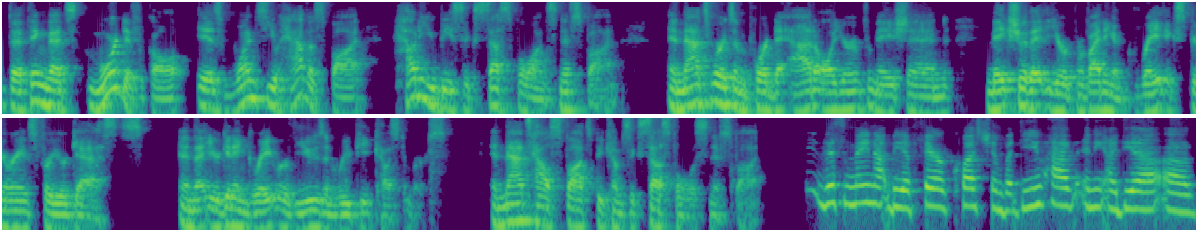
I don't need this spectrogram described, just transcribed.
the thing that's more difficult is once you have a spot, how do you be successful on SniffSpot? And that's where it's important to add all your information, make sure that you're providing a great experience for your guests and that you're getting great reviews and repeat customers. And that's how spots become successful with SniffSpot. This may not be a fair question, but do you have any idea of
